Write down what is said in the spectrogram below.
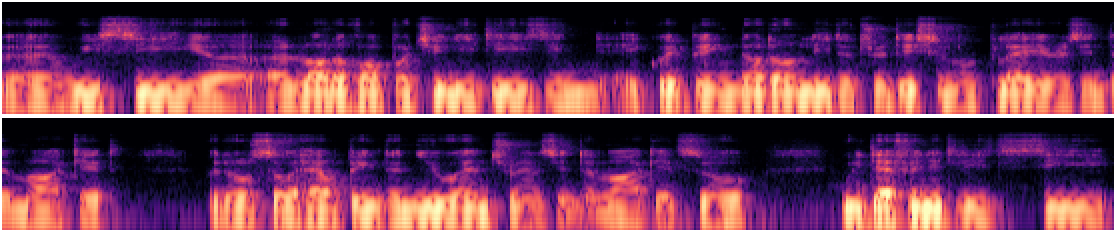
Uh, we see uh, a lot of opportunities in equipping not only the traditional players in the market, but also helping the new entrants in the market. So we definitely see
